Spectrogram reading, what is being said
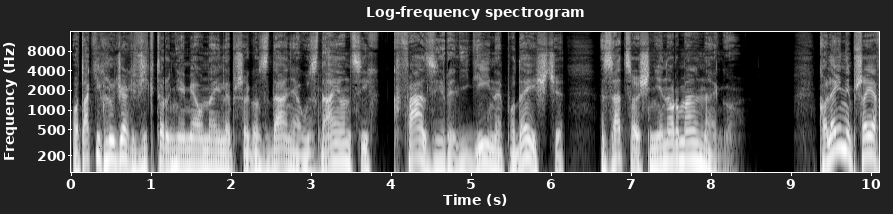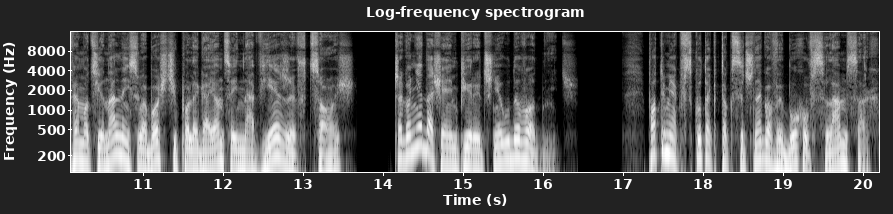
O takich ludziach Wiktor nie miał najlepszego zdania, uznając ich quasi-religijne podejście za coś nienormalnego. Kolejny przejaw emocjonalnej słabości polegającej na wierze w coś, czego nie da się empirycznie udowodnić. Po tym jak wskutek toksycznego wybuchu w slumsach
